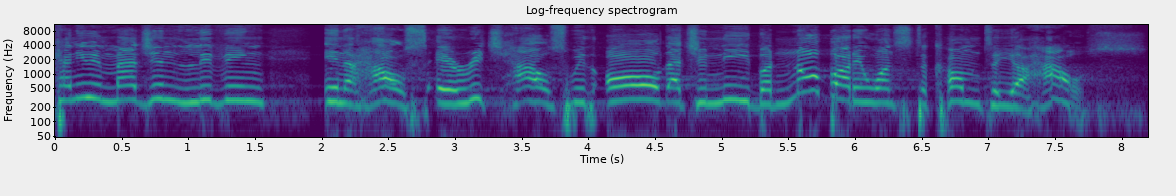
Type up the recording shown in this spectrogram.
Can you imagine living in a house, a rich house with all that you need, but nobody wants to come to your house.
